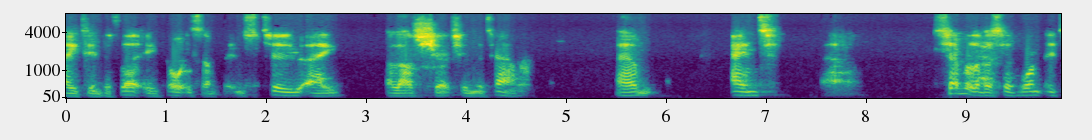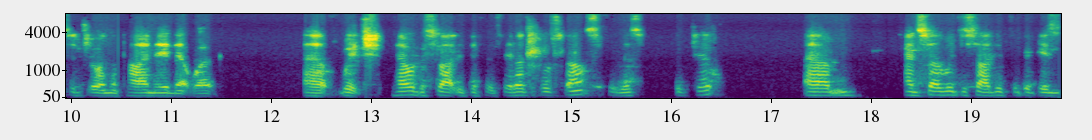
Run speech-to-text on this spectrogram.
18 to 30, 40 somethings to a, a large church in the town. Um, and uh, several of us have wanted to join the Pioneer Network, uh, which held a slightly different theological stance to this church. Um, and so we decided to begin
